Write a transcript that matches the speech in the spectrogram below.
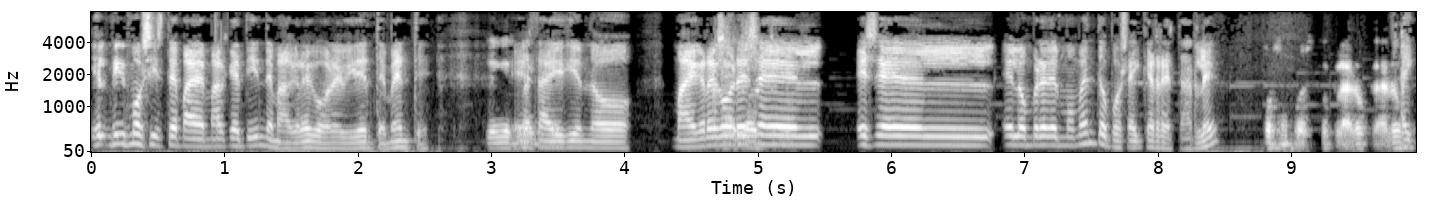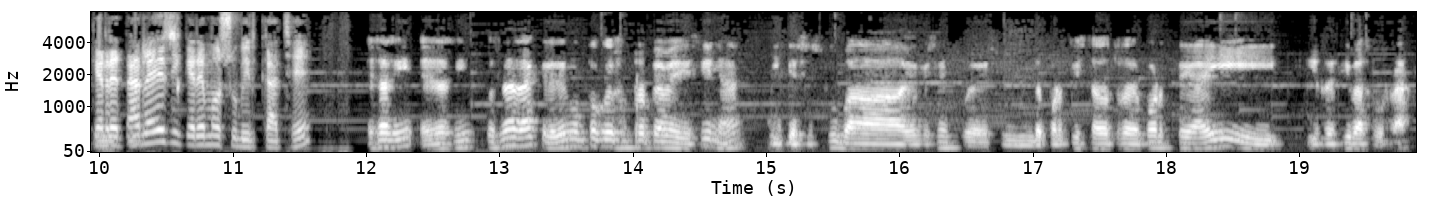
el mismo sistema de marketing de McGregor, evidentemente. ¿Quién es Está diciendo, McGregor es el, es el, el hombre del momento, pues hay que retarle. Por supuesto, claro, claro. Hay que retarle si queremos subir caché. Es así, es así. Pues nada, que le den un poco de su propia medicina y que se suba, yo qué sé, pues un deportista de otro deporte ahí y, y reciba su rato.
